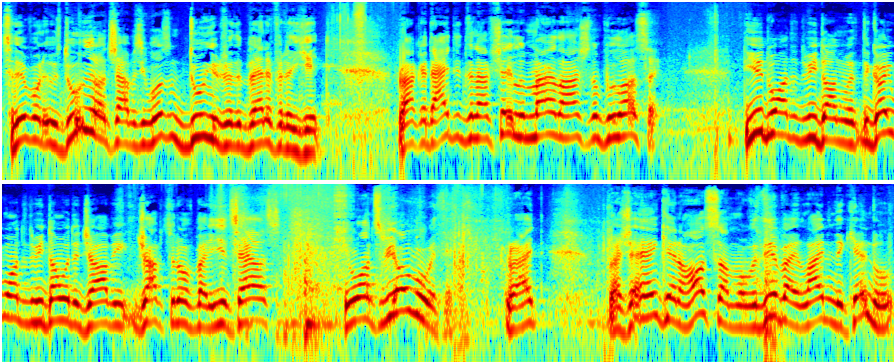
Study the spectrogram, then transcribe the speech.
so therefore when he was doing it on Shabbos, he wasn't doing it for the benefit of Yid. The Yid wanted to be done with, the guy wanted to be done with the job, he drops it off by the Yid's house, he wants to be over with it, right? Masha'en ken Hossam over there by lighting the candle,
